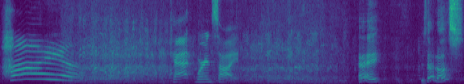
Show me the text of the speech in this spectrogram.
Hi. Cat, we're inside. Hey, is that us?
